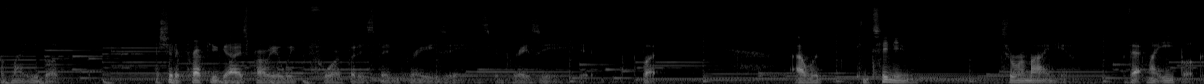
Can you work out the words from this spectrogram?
of my ebook. I should have prepped you guys probably a week before, but it's been crazy. It's been crazy. But I would continue to remind you that my ebook,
